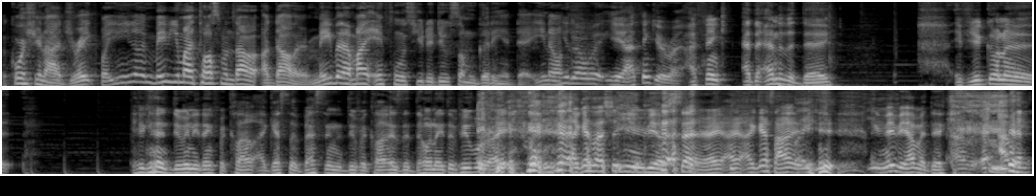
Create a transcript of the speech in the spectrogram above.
Of course, you're not Drake, but you know maybe you might toss them a dollar. Maybe that might influence you to do something good in your day. You know, You know what? Yeah, I think you're right. I think at the end of the day, if you're gonna if you're gonna do anything for clout, I guess the best thing to do for clout is to donate to people, right? I guess I shouldn't even be upset, right? I, I guess I maybe I'm a dick. I mean,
